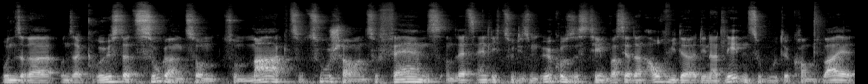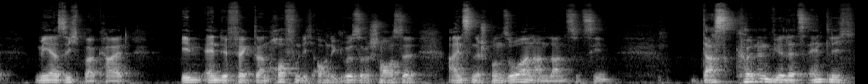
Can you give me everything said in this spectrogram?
unserer, unser größter Zugang zum, zum Markt, zu Zuschauern, zu Fans und letztendlich zu diesem Ökosystem, was ja dann auch wieder den Athleten zugute kommt, weil mehr Sichtbarkeit im Endeffekt dann hoffentlich auch eine größere Chance, einzelne Sponsoren an Land zu ziehen. Das können wir letztendlich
